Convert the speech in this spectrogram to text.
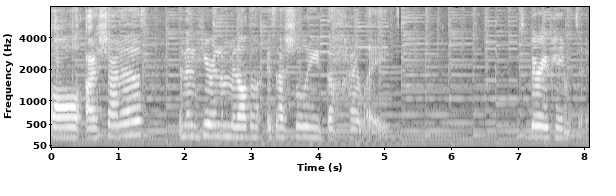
all eyeshadows, and then here in the middle is actually the highlight. It's very pigmented.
